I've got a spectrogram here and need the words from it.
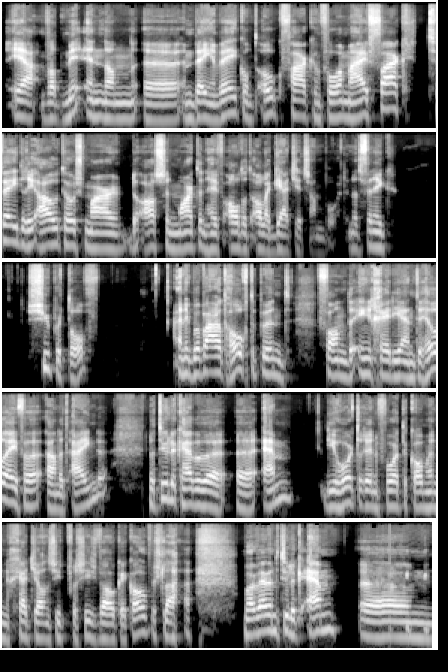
Ja, wat en dan eh, een BMW komt ook vaak in voor. Maar hij heeft vaak twee, drie auto's. Maar de Aston Martin heeft altijd alle gadgets aan boord. En dat vind ik super tof. En ik bewaar het hoogtepunt van de ingrediënten heel even aan het einde. Natuurlijk hebben we eh, M. Die hoort erin voor te komen. En Gert-Jan ziet precies welke ik oversla. Maar we hebben natuurlijk M. ehm,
